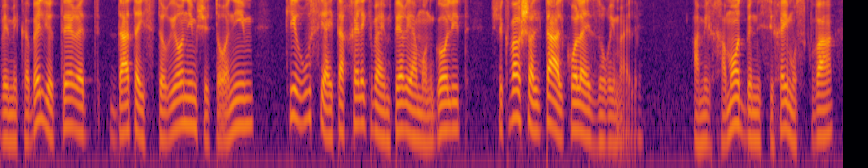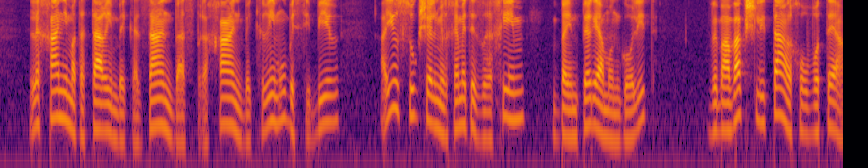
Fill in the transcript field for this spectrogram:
ומקבל יותר את דת ההיסטוריונים שטוענים כי רוסיה הייתה חלק מהאימפריה המונגולית שכבר שלטה על כל האזורים האלה. המלחמות בין נסיכי מוסקבה לחאנים הטטרים בקזאן, באסטרחן, בקרים ובסיביר היו סוג של מלחמת אזרחים באימפריה המונגולית ומאבק שליטה על חורבותיה,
